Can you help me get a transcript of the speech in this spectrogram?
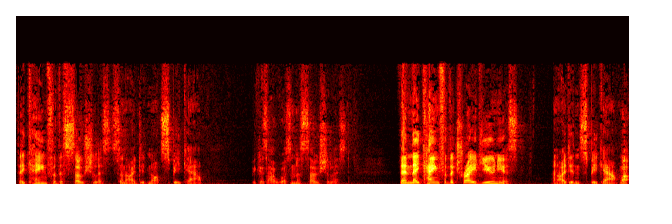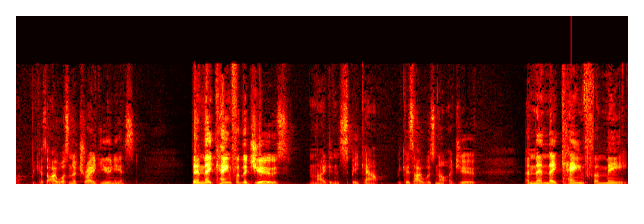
they came for the socialists, and I did not speak out because I wasn't a socialist. Then they came for the trade unionists, and I didn't speak out, well, because I wasn't a trade unionist. Then they came for the Jews, and I didn't speak out because I was not a Jew. And then they came for me,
